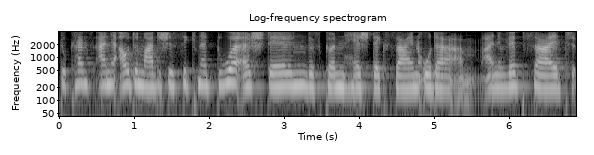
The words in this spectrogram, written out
Du kannst eine automatische Signatur erstellen. Das können Hashtags sein oder ähm, eine Website,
